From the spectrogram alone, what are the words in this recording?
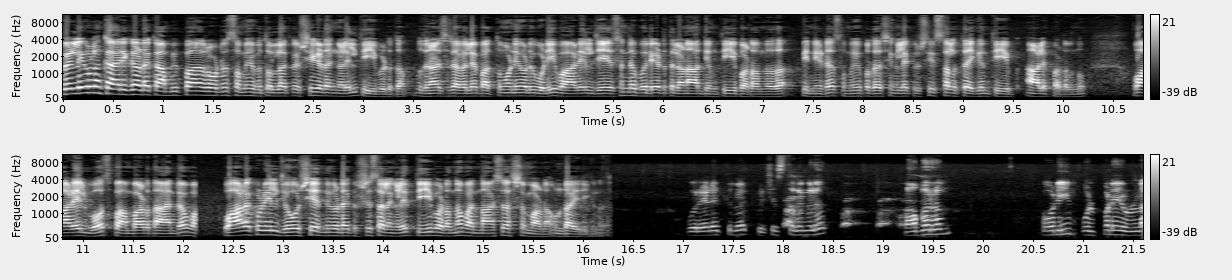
വെള്ളികുളം കാരിക്കാട് കമ്പിപ്പാല റോഡിന് സമീപത്തുള്ള കൃഷിയിടങ്ങളിൽ തീപിടുത്തം. ബുധനാഴ്ച രാവിലെ പത്ത് മണിയോടുകൂടി വാഴയിൽ ജേസന്റെ പുരയിടത്തിലാണ് ആദ്യം തീ പടർന്നത്. പിന്നീട് സമീപപ്രദേശങ്ങളിലെ കൃഷി സ്ഥലത്തേക്കും തീ ആളിപ്പടർന്നു വാഴയിൽ ബോസ് പാമ്പാടത്ത് ആൻഡോ വാഴക്കുഴിയിൽ ജോഷി എന്നിവരുടെ കൃഷി സ്ഥലങ്ങളിൽ തീ പടർന്ന വൻ നാശനഷ്ടമാണ് ഉണ്ടായിരിക്കുന്നത്. പുരയിടത്തിലെ കൃഷിസ്ഥലങ്ങൾ റബ്ബറും കൊടിയും ഉൾപ്പെടെയുള്ള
